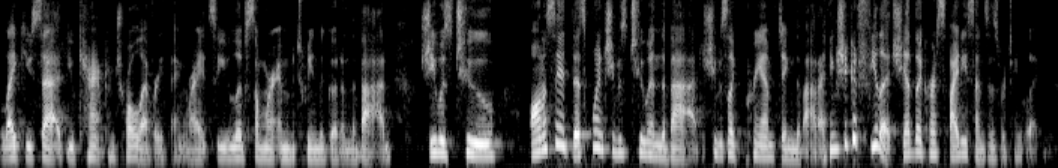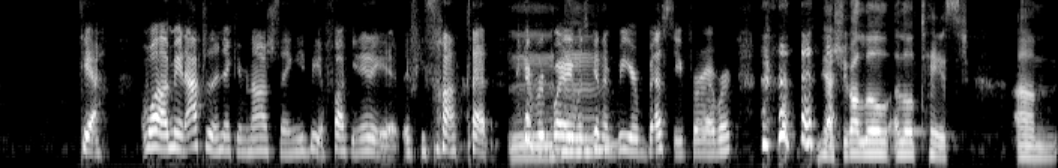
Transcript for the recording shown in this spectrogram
Like you said, you can't control everything, right? So you live somewhere in between the good and the bad. She was too honestly at this point she was too in the bad. She was like preempting the bad. I think she could feel it. She had like her spidey senses were tingling. Yeah. Well, I mean, after the Nicki Minaj thing, you'd be a fucking idiot if you thought that mm-hmm. everybody was gonna mm-hmm. be your bestie forever. yeah, she got a little a little taste. Um,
